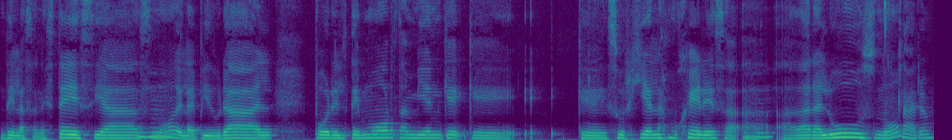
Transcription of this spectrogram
de las anestesias, ¿no? De la epidural, por el temor también que, que, que surgía en las mujeres a, dar a luz, ¿no? Claro.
